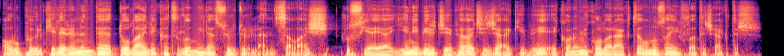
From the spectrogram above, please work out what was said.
Avrupa ülkelerinin de dolaylı katılımıyla sürdürülen savaş, Rusya'ya yeni bir cephe açacağı gibi ekonomik olarak da onu zayıflatacaktır.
